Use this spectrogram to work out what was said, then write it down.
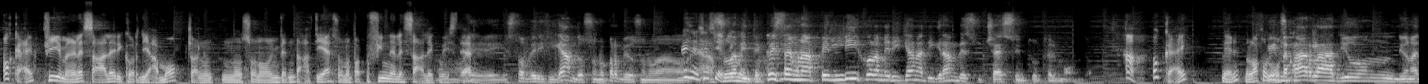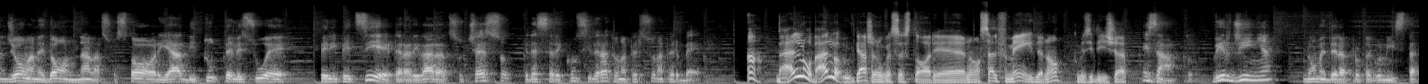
Ok, film nelle sale, ricordiamo, cioè non, non sono inventati, eh, sono proprio film nelle sale queste. No, eh. sto verificando, sono proprio, sono, eh, sì, assolutamente. Sì, Questa è una pellicola americana di grande successo in tutto il mondo. Ah, ok, bene, non la conosco. Il film parla di, un, di una giovane donna, la sua storia, di tutte le sue peripezie per arrivare al successo ed essere considerata una persona per bene. Ah, bello, bello, mi piacciono queste storie, no? Self-made, no? Come si dice? Esatto. Virginia, nome della protagonista,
